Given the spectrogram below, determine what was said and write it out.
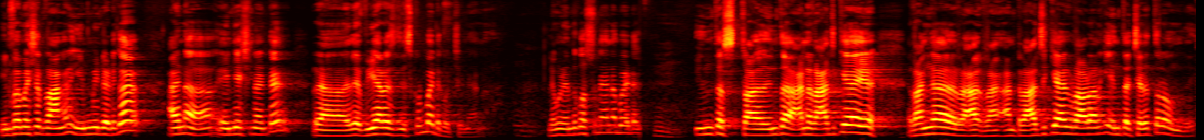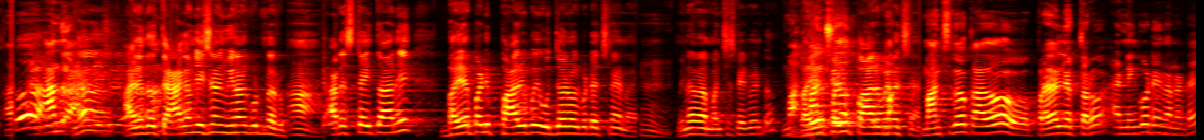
ఇన్ఫర్మేషన్ రాగానే ఇమ్మీడియట్గా ఆయన ఏం చేసిండంటే ఆ, అదే విఆర్ఎస్ తీసుకొని బయటకు వచ్చిండు ఆయన. లేకుంటే ఎందుకు వస్తున్నాయి ఆయన బయటకు? ఇంత ఇంత ఆయన రాజకీయ రంగ అంటే రాజకీయాలకు రావడానికి ఇంత చరిత్ర ఉంది. ఆయన ఏదో త్యాగం చేసిన మీరు అనుకుంటున్నారు. అరెస్ట్ అవుతా అని భయపడి పారిపోయి ఉద్యోగాలు పెట్టి వచ్చిన ఆయన. విన్నారా మంచి స్టేట్మెంట్? భయపడి మంచిదో- పారిపోయి వచ్చిన మంచిదో కాదో ప్రజలు చెప్తారు. అండ్ ఇంకోటి ఏంటంటే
